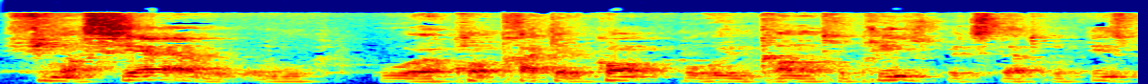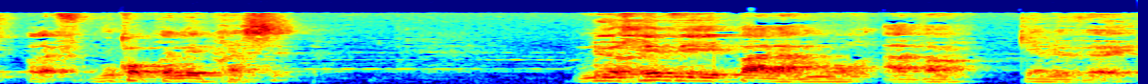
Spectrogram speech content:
financière ou, ou un contrat quelconque pour une grande entreprise, petite entreprise, bref, vous comprenez le principe. Ne réveillez pas l'amour avant qu'elle le veuille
